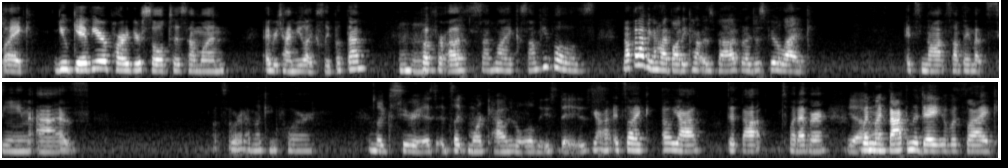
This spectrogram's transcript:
like you give your part of your soul to someone every time you like sleep with them. Mm-hmm. But for us, I'm like some people's not that having a high body count is bad, but I just feel like it's not something that's seen as what's the word I'm looking for? like serious, it's like more casual these days. Yeah, it's like, oh yeah, did that. It's whatever. Yeah. When like back in the day it was like,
